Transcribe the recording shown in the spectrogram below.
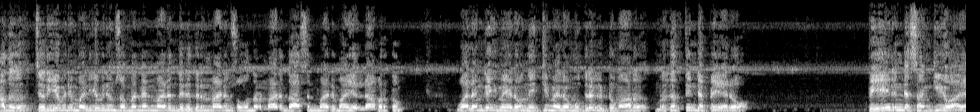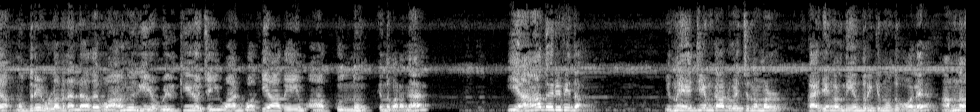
അത് ചെറിയവരും വലിയവരും സമ്പന്നന്മാരും ദരിദ്രന്മാരും സ്വതന്ത്രന്മാരും ദാസന്മാരുമായ എല്ലാവർക്കും വലങ്കൈ മേലോ നെറ്റിമേലോ മുദ്ര കിട്ടുമാറ് മൃഗത്തിന്റെ പേരോ പേരിന്റെ സംഖ്യയോ ആയ മുദ്രയുള്ളവനല്ലാതെ വാങ്ങുകയോ വിൽക്കുകയോ ചെയ്യുവാൻ വഹിയാതെയും ആക്കുന്നു എന്ന് പറഞ്ഞാൽ യാതൊരുവിധ ഇന്ന് എ ടി എം കാർഡ് വെച്ച് നമ്മൾ കാര്യങ്ങൾ നിയന്ത്രിക്കുന്നത് പോലെ അന്ന്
